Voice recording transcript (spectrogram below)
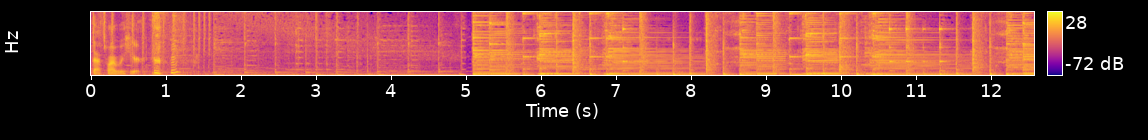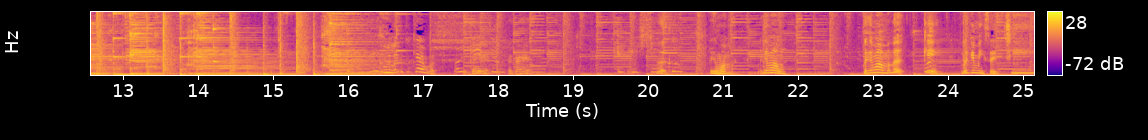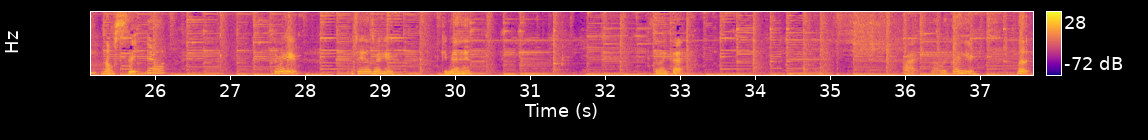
that's why we're here. Look. Look at mama. Look at mama. Look at mama. Look. Okay. Look at me. Say cheese. No, sit down. Sit right here. Put your hands right here. Give me that hand. Sit like that. Alright, now look right here. Look.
